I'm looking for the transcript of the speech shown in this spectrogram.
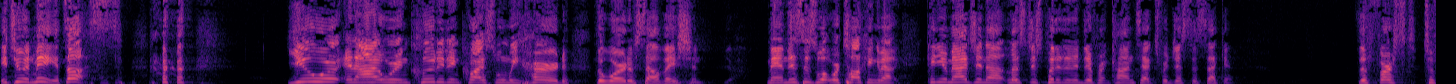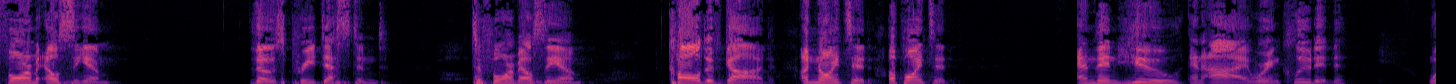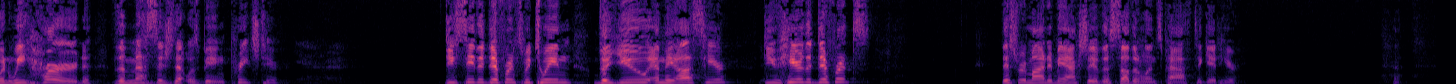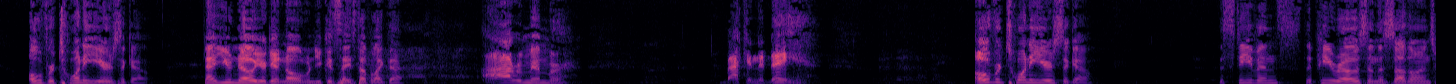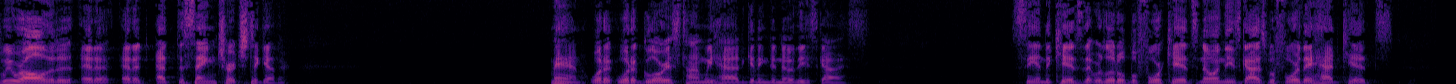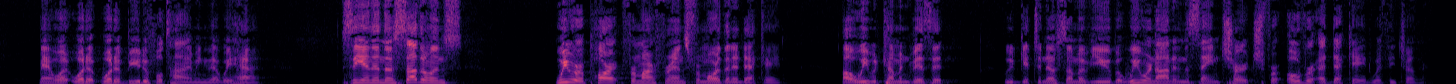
It's you and me. It's us. you were and I were included in Christ when we heard the word of salvation. Yeah. Man, this is what we're talking about. Can you imagine? Uh, let's just put it in a different context for just a second. The first to form LCM. Those predestined to form LCM. Called of God. Anointed. Appointed. And then you and I were included when we heard the message that was being preached here. Do you see the difference between the you and the us here? Do you hear the difference? This reminded me actually of the Sutherland's path to get here. Over 20 years ago. Now you know you're getting old when you can say stuff like that. I remember back in the day. Over 20 years ago, the Stevens, the P. Rose, and the Sutherlands, we were all at, a, at, a, at, a, at the same church together. Man, what a, what a glorious time we had getting to know these guys. Seeing the kids that were little before kids, knowing these guys before they had kids. Man, what, what, a, what a beautiful timing that we had. See, and then the Sutherlands, we were apart from our friends for more than a decade. Oh, we would come and visit. We'd get to know some of you, but we were not in the same church for over a decade with each other.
